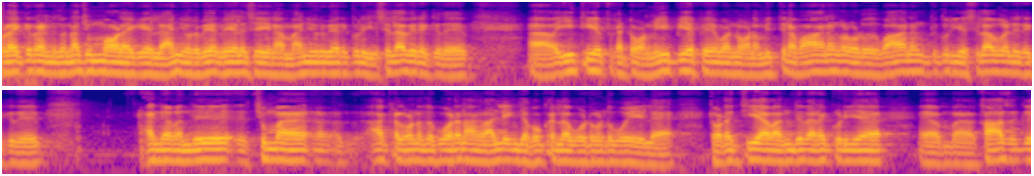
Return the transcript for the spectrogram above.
உழைக்கிறேன்னு சொன்னால் சும்மா உழைக்க இல்லை. அஞ்சூறு பேர் வேலை செய்யணும் அஞ்சூறு பேருக்குரிய செலவு இருக்குது. இடிஎஃப் கட்டணும் இபிஎஃப் பே பண்ணணும் இத்தனை வாகனங்களோட வாகனத்துக்குரிய செலவுகள் இருக்குது. அங்கே வந்து சும்மா ஆக்கள் கொண்டு போட நாங்கள் அள்ளி இங்கே பொக்கரில் போட்டு கொண்டு போயில்ல. தொடர்ச்சியாக வந்து வரக்கூடிய காசுக்கு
